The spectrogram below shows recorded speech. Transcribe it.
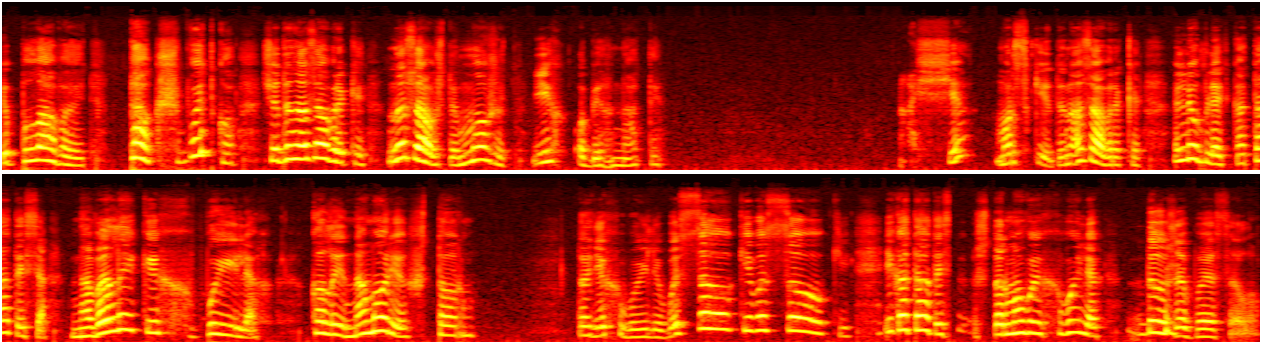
і плавають так швидко, що динозаврики не завжди можуть їх обігнати. А ще морські динозаврики люблять кататися на великих хвилях, коли на морі шторм. Тоді хвилі високі, високі, і кататись в штормових хвилях дуже весело.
